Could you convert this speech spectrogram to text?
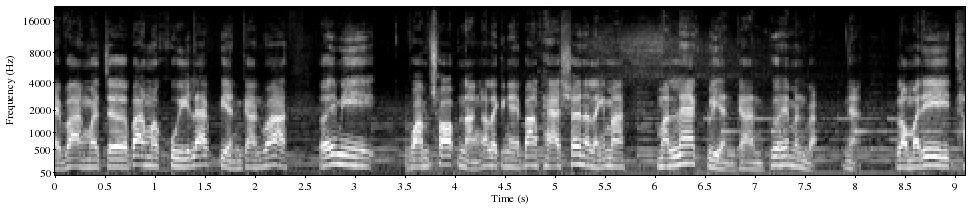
น์บ้างมาเจอบ้างมาคุยแลกเปลี่ยนกันว่าเอ้ยมีความชอบหนังอะไรกันไงบ้างแพชชั่นอะไรเงี้มามาแลกเปลี่ยนกันเพื่อให้มันแบบเนี่ยเราไม่ได้ท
